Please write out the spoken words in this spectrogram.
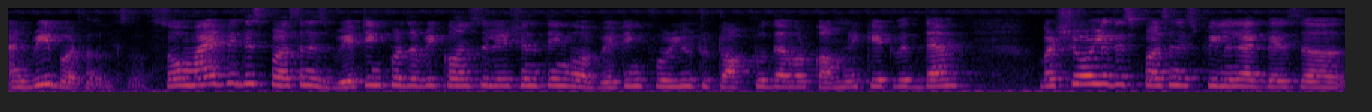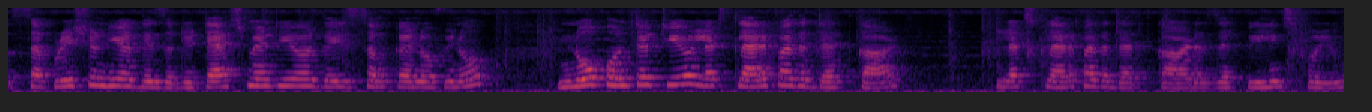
and rebirth also. So might be this person is waiting for the reconciliation thing or waiting for you to talk to them or communicate with them. But surely this person is feeling like there's a separation here, there's a detachment here, there's some kind of, you know, no contact here let's clarify the death card let's clarify the death card as their feelings for you.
